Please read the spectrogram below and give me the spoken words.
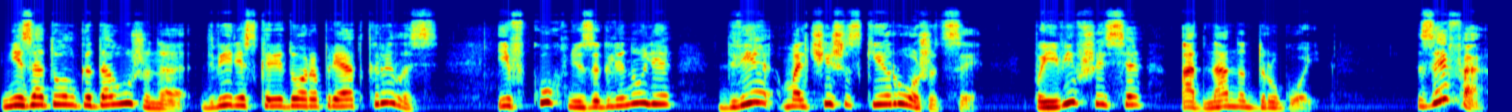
Незадолго до ужина дверь из коридора приоткрылась, и в кухню заглянули две мальчишеские рожицы, появившиеся одна над другой. — Зефа?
